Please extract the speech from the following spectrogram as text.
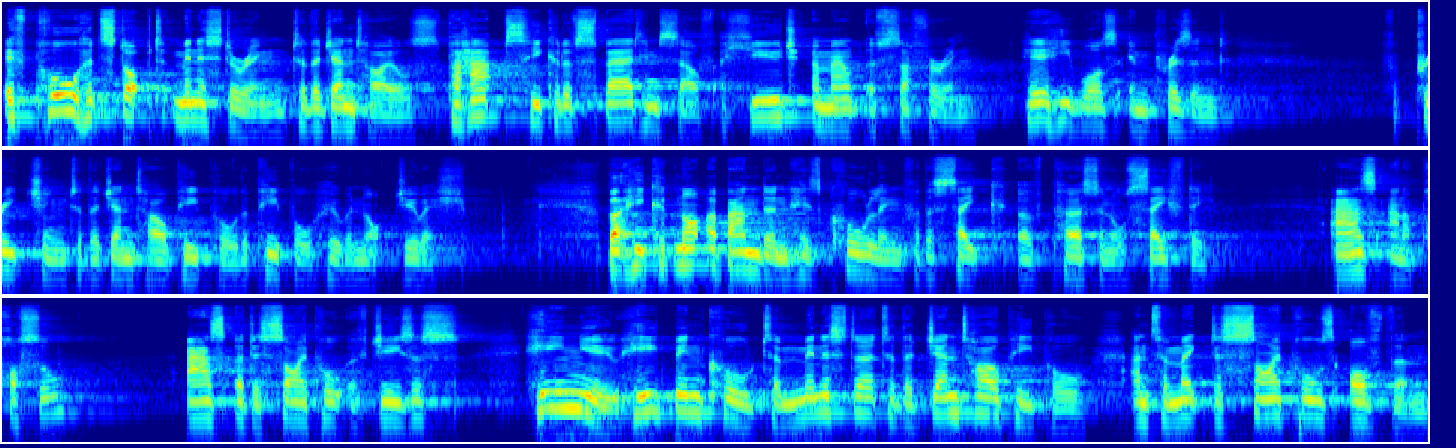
If Paul had stopped ministering to the Gentiles, perhaps he could have spared himself a huge amount of suffering. Here he was imprisoned for preaching to the Gentile people, the people who were not Jewish. But he could not abandon his calling for the sake of personal safety. As an apostle, as a disciple of Jesus, He knew he'd been called to minister to the Gentile people and to make disciples of them,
